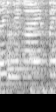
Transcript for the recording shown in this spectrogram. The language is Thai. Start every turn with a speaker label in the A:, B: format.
A: เป็นยังไงเป็น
